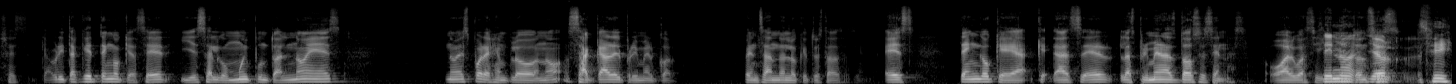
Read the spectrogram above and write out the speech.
O sea, es ahorita qué tengo que hacer y es algo muy puntual. No es, no es por ejemplo, ¿no? Sacar el primer corte pensando en lo que tú estabas haciendo. Es, tengo que, hacer las primeras dos escenas o algo así. Sí, Entonces... sí,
